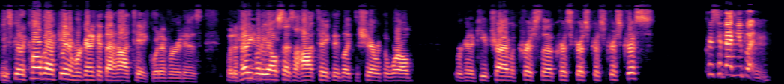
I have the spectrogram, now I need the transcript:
He's going to call back in and we're going to get that hot take, whatever it is. But if Yeah, anybody right. else has a hot take they'd like to share with the world, we're going to keep trying with Chris, though. Chris, Chris, Chris, Chris, Chris. Chris, hit that mute button.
